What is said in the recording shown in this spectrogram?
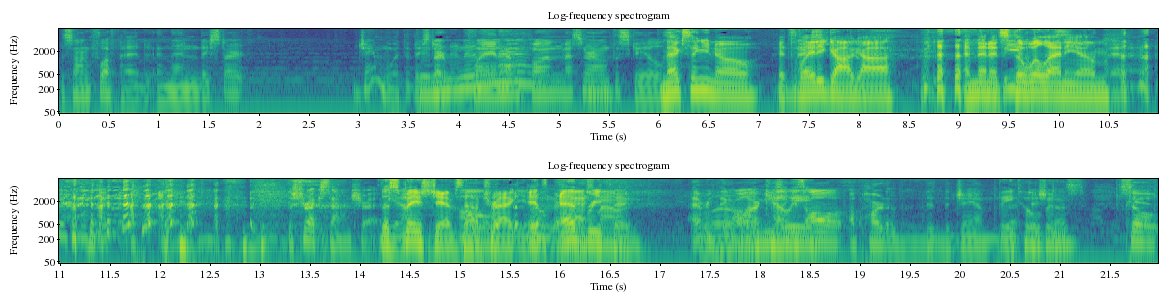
the song Fluffhead, and then they start jamming with it. They start playing, having fun, messing around with the scales. Next thing you know, it's Next- Lady Gaga, and then it's the Millennium, Yeah. the Shrek soundtrack. the Space Jam soundtrack. you know, it's Smash everything. Mouth. Everything, Wow. all R. the music is all a part of the, the jam. that Fish Beethoven. does. So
